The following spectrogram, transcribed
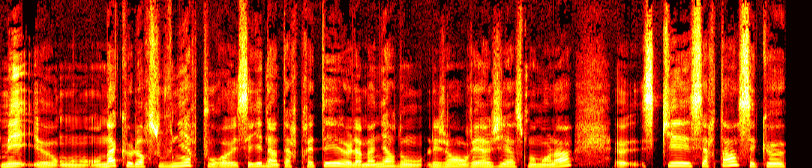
mais on n'a que leurs souvenirs pour essayer d'interpréter la manière dont les gens ont réagi à ce moment-là. ce qui est certain, c'est que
